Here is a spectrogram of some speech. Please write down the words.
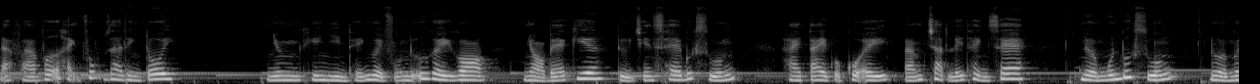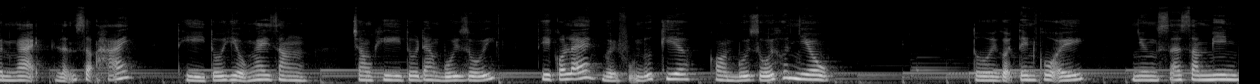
đã phá vỡ hạnh phúc gia đình tôi? Nhưng khi nhìn thấy người phụ nữ gầy gò, nhỏ bé kia từ trên xe bước xuống, Hai tay của cô ấy bám chặt lấy thành xe, nửa muốn bước xuống, nửa ngần ngại lẫn sợ hãi. Thì tôi hiểu ngay rằng trong khi tôi đang bối rối thì có lẽ người phụ nữ kia còn bối rối hơn nhiều. Tôi gọi tên cô ấy, nhưng Sasamin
